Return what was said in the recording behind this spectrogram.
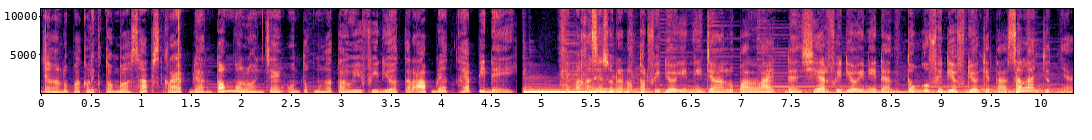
Jangan lupa klik tombol subscribe dan tombol lonceng untuk mengetahui video terupdate Happy Day. Terima kasih sudah nonton video ini. Jangan lupa like dan share video ini dan tunggu video-video kita selanjutnya.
